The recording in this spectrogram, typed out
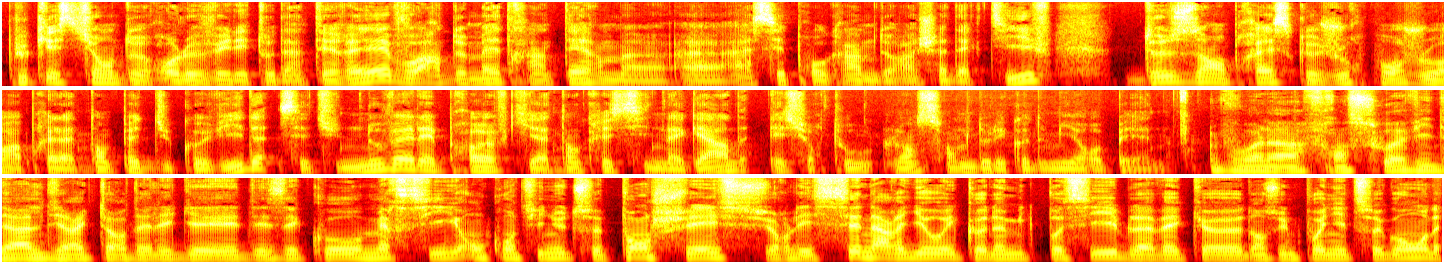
Plus question de relever les taux d'intérêt, voire de mettre un terme à, à ses programmes de rachat d'actifs. Deux ans presque jour pour jour après la tempête du Covid, c'est une nouvelle épreuve qui attend Christine Lagarde et surtout l'ensemble de l'économie européenne. Voilà, François Vidal, directeur délégué des échos. Merci. On continue de se pencher sur les scénarios économiques possibles avec, euh, dans une poignée de secondes,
